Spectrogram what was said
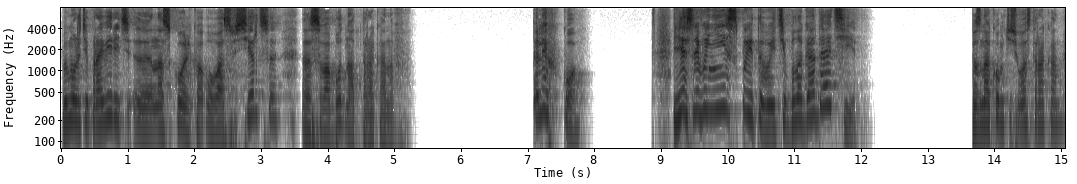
Вы можете проверить, э, насколько у вас в сердце э, свободно от тараканов. Легко. Если вы не испытываете благодати, познакомьтесь, у вас таракан.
